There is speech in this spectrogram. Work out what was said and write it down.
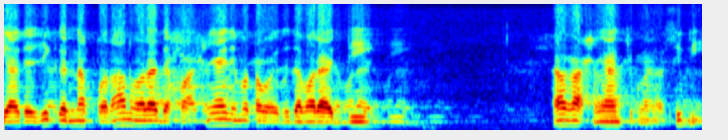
یا د ذکر نه قران مراد دی احیان متوحد د مراد دی هغه احیان چې مناسبي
